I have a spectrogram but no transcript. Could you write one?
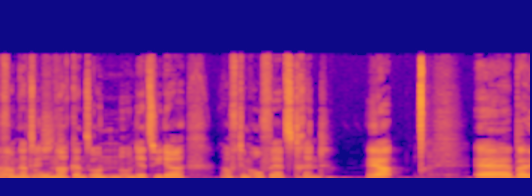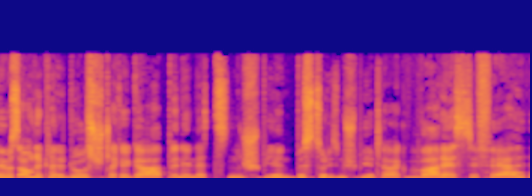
Ja, Von ganz echt. oben nach ganz unten und jetzt wieder auf dem Aufwärtstrend. Ja. Äh, bei wem es auch eine kleine Durststrecke gab in den letzten Spielen bis zu diesem Spieltag, war der SC Verl.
